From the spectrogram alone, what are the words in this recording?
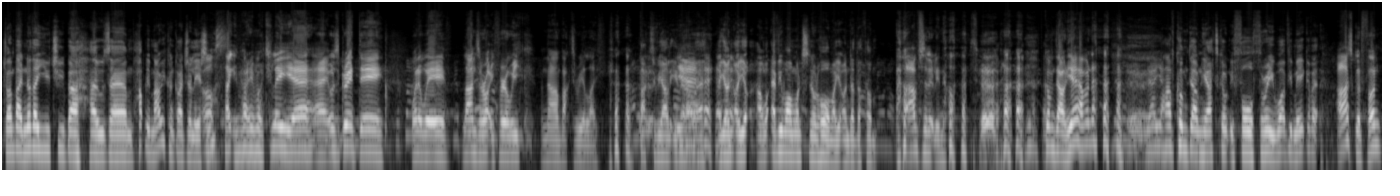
Joined by another YouTuber who's um, happily married. Congratulations. Oh, thank you very much, Lee. Yeah, uh, it was a great day. Went away, Lanzarote for a week, and now I'm back to real life. Back to reality Yeah. now. Eh? Are you, are you, are, everyone wants to know at home. Are you under the thumb? Absolutely not. Come down here, haven't I? Yeah, you have come down here. It's currently 4 3. What have you make of it? Oh, it's good fun.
